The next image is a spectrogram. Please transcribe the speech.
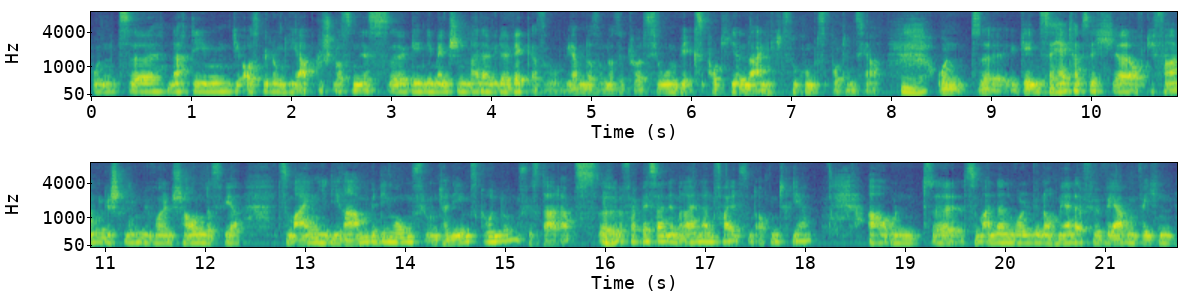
und äh, nachdem die Ausbildung hier abgeschlossen ist, äh, gehen die Menschen leider wieder weg. Also wir haben da so eine Situation, wir exportieren da eigentlich Zukunftspotenzial. Mhm. Und äh, Games Ahead hat sich äh, auf die Fahnen geschrieben, wir wollen schauen, dass wir zum einen hier die Rahmenbedingungen für Unternehmensgründung, für Startups mhm. verbessern in Rheinland-Pfalz und auch in Trier. und zum anderen wollen wir noch mehr dafür werben, welchen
